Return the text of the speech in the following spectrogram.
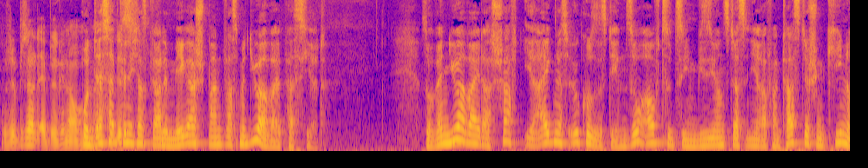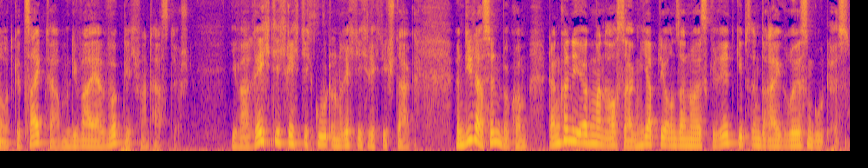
Oder du bist halt Apple, genau. Und deshalb finde ich das gerade mega spannend, was mit Huawei passiert. So, wenn Huawei das schafft, ihr eigenes Ökosystem so aufzuziehen, wie sie uns das in ihrer fantastischen Keynote gezeigt haben, und die war ja wirklich fantastisch. Die war richtig, richtig gut und richtig, richtig stark. Wenn die das hinbekommen, dann können die irgendwann auch sagen, hier habt ihr unser neues Gerät, gibt's in drei Größen, gut ist.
